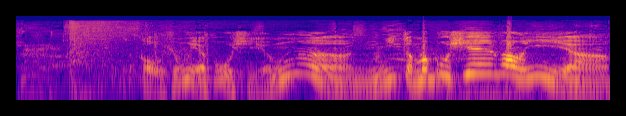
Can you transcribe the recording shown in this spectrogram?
这狗熊也不行啊！你怎么不先放 E 呀、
